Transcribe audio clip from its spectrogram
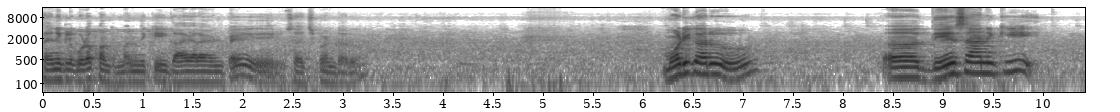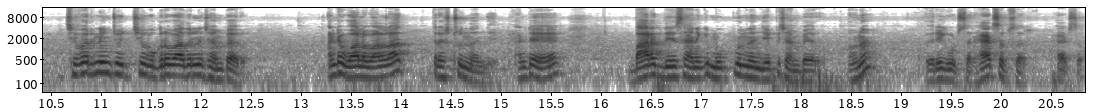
సైనికులు కూడా కొంతమందికి గాయాలంటే చచ్చిపోయింటారు. మోడీ గారు దేశానికి చివరి నుంచి వచ్చే ఉగ్రవాదులను చంపారు. అంటే వాళ్ళ వల్ల ట్రస్ట్ ఉందని చెప్పి. అంటే భారతదేశానికి ముప్పు ఉందని చెప్పి చంపారు. అవునా? Very good sir hats off sir hats off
